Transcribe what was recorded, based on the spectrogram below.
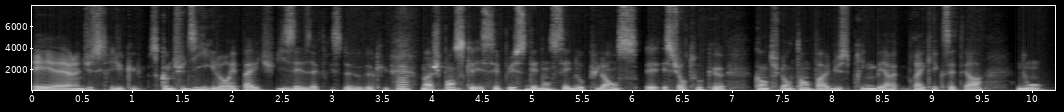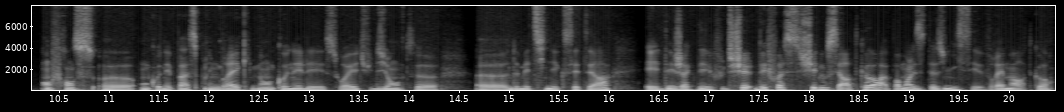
et euh, l'industrie du cul. Parce que comme tu dis, il n'aurait pas utilisé des actrices de, de cul. Ouais. Moi, je pense que c'est plus dénoncer une opulence et, et surtout que quand tu l'entends parler du spring break, etc., nous, en France, euh, on connaît pas spring break, mais on connaît les soirées étudiantes euh, euh, de médecine, etc. Et déjà que des, chez- des fois chez nous c'est hardcore, apparemment les États-Unis c'est vraiment hardcore.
